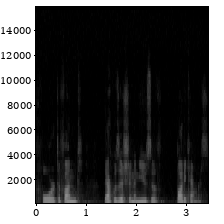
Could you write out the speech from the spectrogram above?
for to fund the acquisition and use of body cameras?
